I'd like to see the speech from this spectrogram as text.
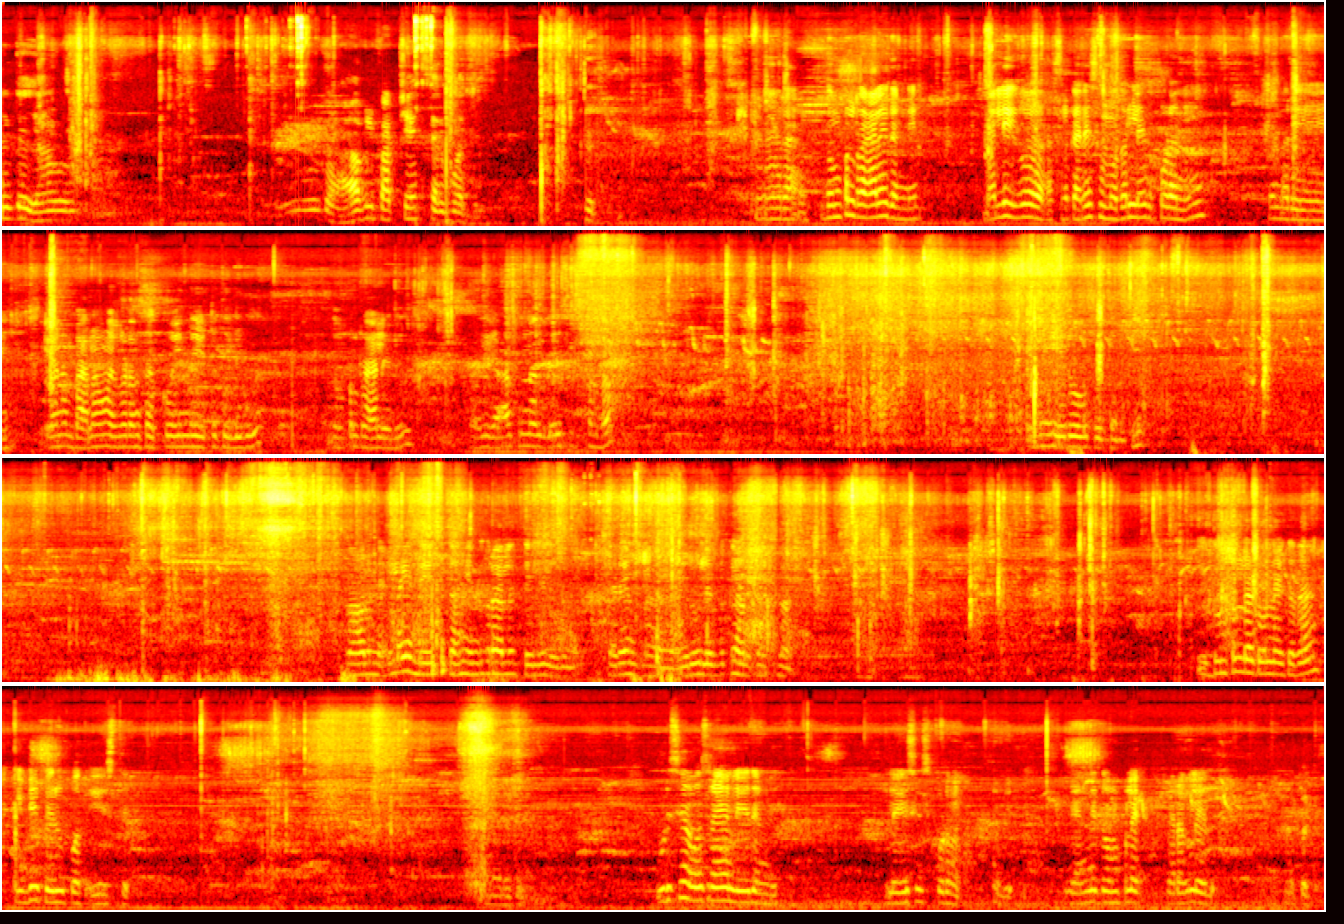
అంటే ఆకులు కట్ చేస్తే సరిపోద్ది. రా దుంపలు రాలేదండి. మళ్ళీ ఇగో అసలు కనీసం ముదరలేదు కూడాని. మరి ఏమైనా బలం ఇవ్వడం తక్కువైందో ఏంటో తెలీదు. దుంపలు రాలేదు. అది రాకుండా వేసేసుకుందాం. ఇదే ఏదో అవుతుంది దానికి నాలుగు నెలలు అయింది వేసి కానీ ఎందుకు రాలేదు తెలియలేదు. సరే ఎరువులు ఎందుకే అనుకుంటున్నాను ఈ దుంపలు లాంటి ఉన్నాయి కదా ఇవే పెరిగిపోతాయి వేస్తే. ఉడిసే అవసరం ఏం లేదండి. ఇలా వేసేసుకోవడమే అది. ఇవన్నీ దుంపలే పెరగలేదు ఒకటి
